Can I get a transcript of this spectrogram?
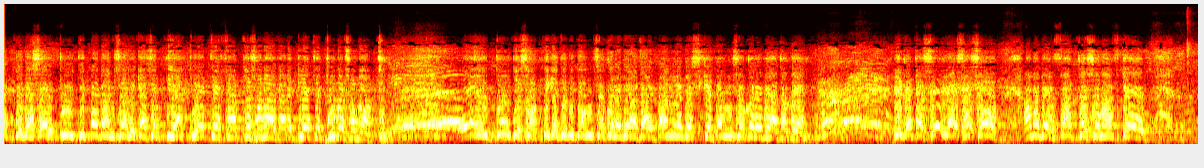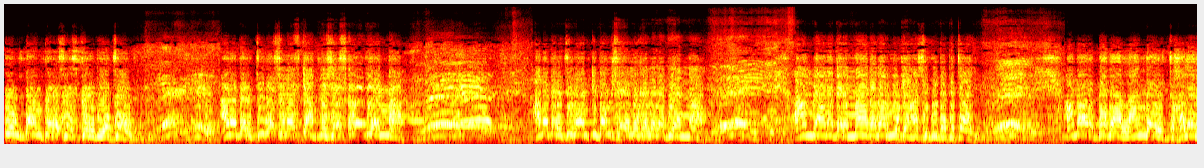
একটি দেশের দুইটি প্রধান শালিকা শক্তি, একটি হচ্ছে ছাত্র সমাজ, আর একটি হচ্ছে যুব সমাজ। এই দুইটি শক্তিকে যদি ধ্বংস করে দেওয়া যায়, বাংলাদেশকে ধ্বংস করে দেওয়া যাবে। বিগত শৈলা শাসক আমাদের ছাত্র সমাজকে টুংটাং করে শেষ করে দিয়েছে। আমাদের যুব সমাজকে আপনি শেষ করে দিয়েন না। আমাদের জীবনকে ধ্বংসের মুখে বেলা দিয়েন না। আমরা আমাদের মা বাবার মুখে হাসি ফুটাতে চাই। আমার বাবা লাঙ্গল হালের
